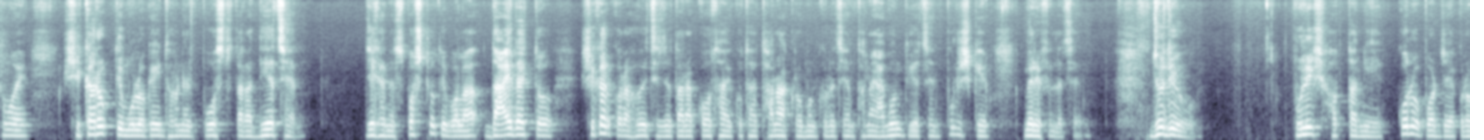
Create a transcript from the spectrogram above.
সময় স্বীকারোক্তিমূলক এই ধরনের পোস্ট তারা দিয়েছেন। যেখানে স্পষ্টতই বলা, দায় দায়িত্ব স্বীকার করা হয়েছে যে তারা কোথায় কোথায় থানা আক্রমণ করেছেন, থানায় আগুন দিয়েছেন, পুলিশকে মেরে ফেলেছেন। যদিও পুলিশ হত্যা নিয়ে কোনো পর্যায়ে কোনো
